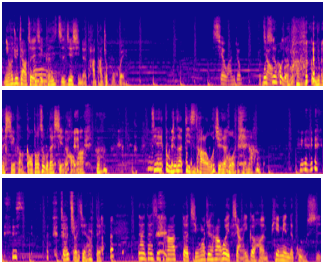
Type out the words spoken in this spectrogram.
你会去教这件事情，可是直接型的他他就不会写完就不叫，不是，或者 他根本就没写稿，稿都是我在写的好吗？今天根本就在 diss 他了，我觉得我天哪，就纠结啊！对，那但是他的情况就是他会讲一个很片面的故事。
